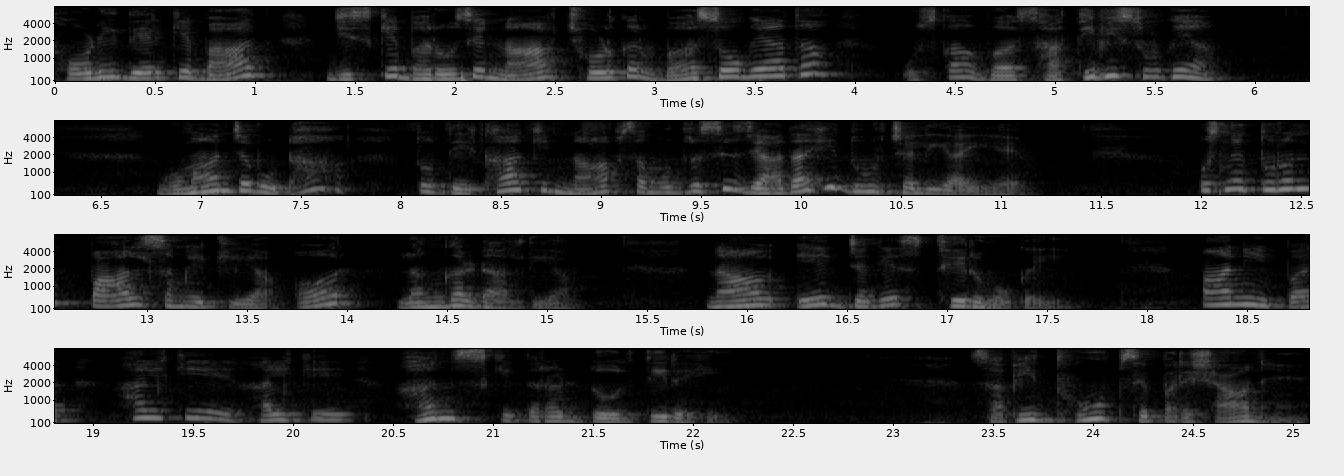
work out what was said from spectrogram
थोड़ी देर के बाद जिसके भरोसे नाव छोड़कर वह सो गया था, उसका वह साथी भी सो गया। गुमान जब उठा तो देखा कि नाव समुद्र से ज़्यादा ही दूर चली आई है। उसने तुरंत पाल समेट लिया और लंगर डाल दिया। नाव एक जगह स्थिर हो गई। पानी पर हल्के हल्के हंस की तरह डोलती रही। सभी धूप से परेशान हैं।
